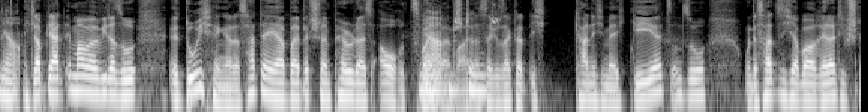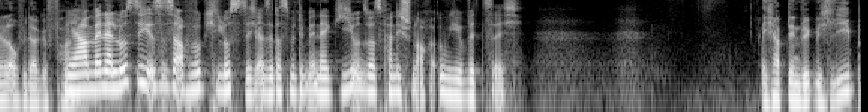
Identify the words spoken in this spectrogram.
Ja. Ich glaube, der hat immer mal wieder so äh, Durchhänger. Das hat er ja bei Bachelor in Paradise auch zwei, Ja, dreimal, dass er gesagt hat, ich kann nicht mehr, ich gehe jetzt und so. Und das hat sich aber relativ schnell auch wieder gefangen. Ja, und wenn er lustig ist, ist er auch wirklich lustig. Also das mit dem Energie und sowas fand ich schon auch irgendwie witzig. Ich habe den wirklich lieb.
